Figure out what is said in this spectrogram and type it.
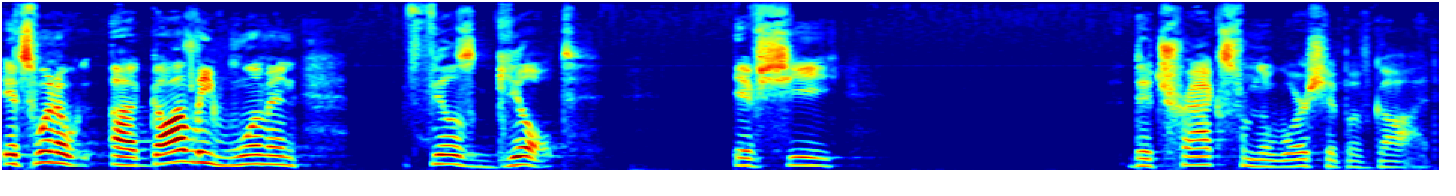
It's when a, a godly woman feels guilt if she detracts from the worship of God.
